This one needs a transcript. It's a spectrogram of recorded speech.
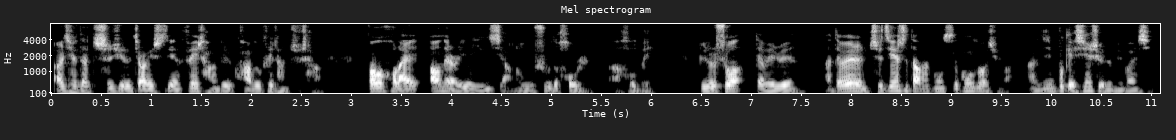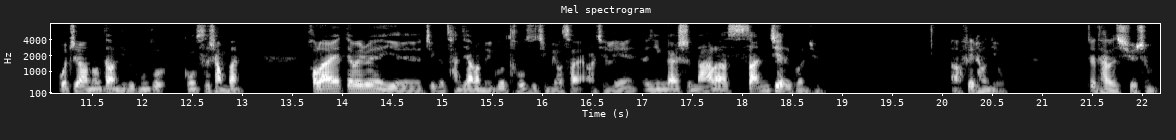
而且他持续的交易时间非常这个跨度非常之长。包括后来奥尼尔又影响了无数的后人啊后辈，比如说戴维·瑞恩啊，戴维·瑞恩直接是到他公司工作去了啊，你不给薪水都没关系，我只要能到你的工作公司上班。后来戴维·瑞恩也这个参加了美国投资锦标赛，而且连应该是拿了三届的冠军啊，非常牛。这他的学生，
